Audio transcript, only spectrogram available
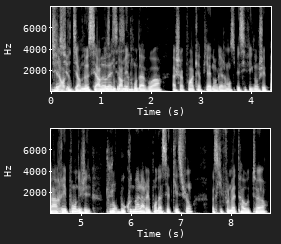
J'ai envie de dire nos services nous permettront d'avoir à chaque fois un KPI d'engagement spécifique. Donc je vais pas répondre et j'ai toujours beaucoup de mal à répondre à cette question parce qu'il faut le mettre à hauteur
